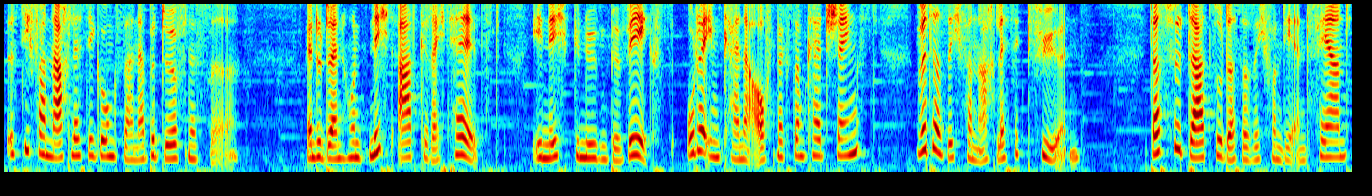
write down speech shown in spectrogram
ist die Vernachlässigung seiner Bedürfnisse. Wenn du deinen Hund nicht artgerecht hältst, ihn nicht genügend bewegst oder ihm keine Aufmerksamkeit schenkst, wird er sich vernachlässigt fühlen. Das führt dazu, dass er sich von dir entfernt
